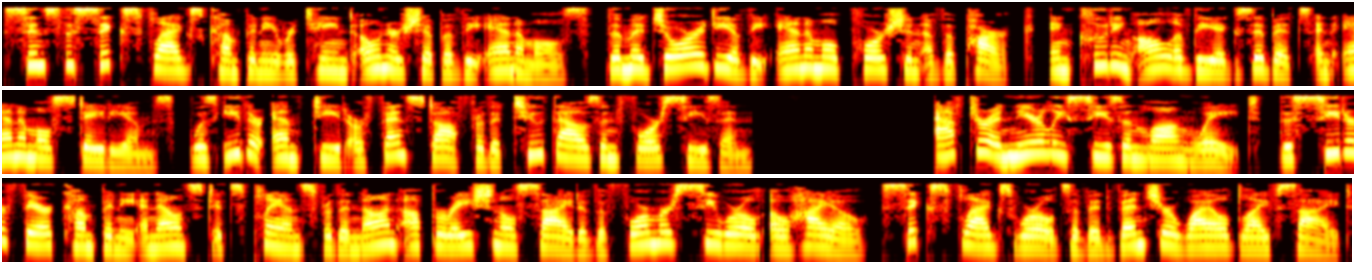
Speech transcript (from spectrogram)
Since the Six Flags Company retained ownership of the animals, the majority of the animal portion of the park, including all of the exhibits and animal stadiums, was either emptied or fenced off for the 2004 season. After a nearly season-long wait, the Cedar Fair Company announced its plans for the non-operational side of the former SeaWorld Ohio, Six Flags Worlds of Adventure Wildlife side.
